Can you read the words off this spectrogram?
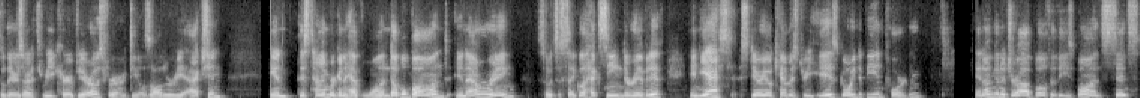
So there's our three curved arrows for our Diels-Alder reaction. And this time we're going to have one double bond in our ring. So it's a cyclohexene derivative. And yes, stereochemistry is going to be important. And I'm going to draw both of these bonds since,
